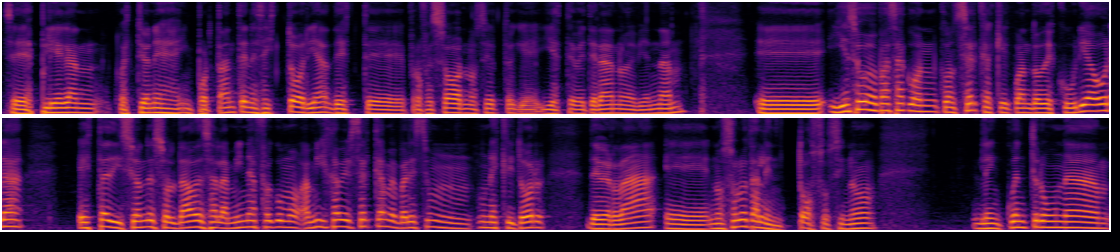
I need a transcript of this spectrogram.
se despliegan cuestiones importantes en esa historia de este profesor, ¿no es cierto?, que, y este veterano de Vietnam. Eh, y eso me pasa con, con Cerca, que cuando descubrí ahora esta edición de Soldado de Salamina fue como, a mí Javier Cerca me parece un, un escritor de verdad, eh, no solo talentoso, sino le encuentro una,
